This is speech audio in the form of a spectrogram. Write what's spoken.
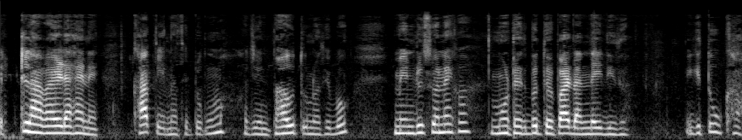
એટલા વાયડા હે ને ખાતી નથી ટૂંકમાં, હજી ભાવતું નથી બહુ. મેં ડૂસો નાખ્યો, મોઢે બધો પાડાને દઈ દીધો. એ કે, તું ખા.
